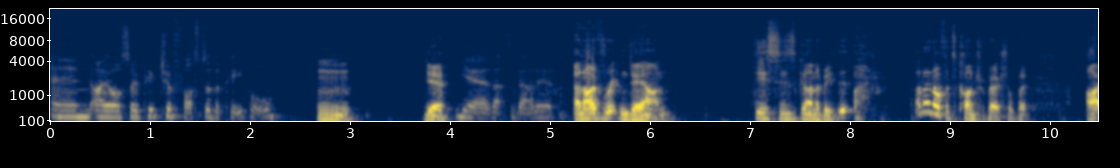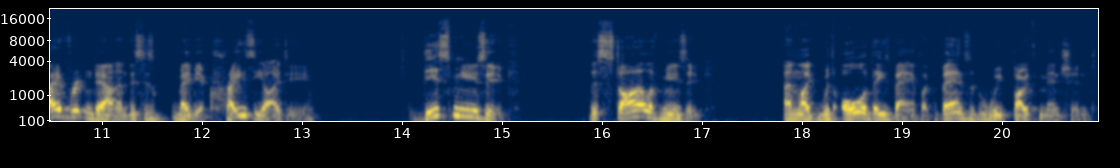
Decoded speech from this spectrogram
And I also picture Foster the People. Mm. Yeah, Yeah, that's about it. and I've written down this is going to be. I don't know if it's controversial, but I've written down, and this is maybe a crazy idea. This music, this style of music, and like with all of these bands, like the bands that we've both mentioned,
